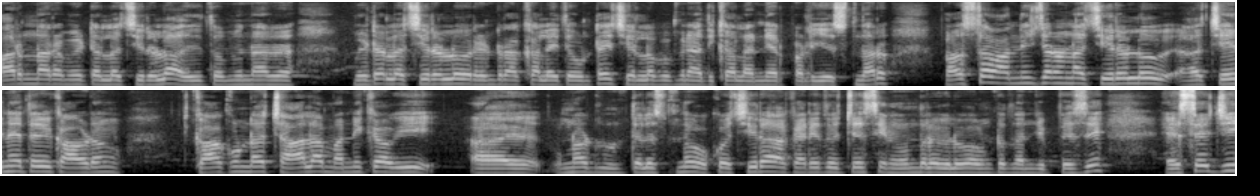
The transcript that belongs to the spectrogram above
ఆరున్నర మీటర్ల చీరలు అది తొమ్మిదిన్నర మీటర్ల చీరలు రెండు రకాలు అయితే ఉంటాయి. చీరల పంపిణీ అధికారులు అన్ని ఏర్పాట్లు చేస్తున్నారు. ప్రస్తుతం అందించనున్న చీరలు చేనేతవి కావడం కాకుండా చాలా మన్నికవి ఉన్నట్లు తెలుస్తుంది. ఒక్కో చీర ఖరీదు వచ్చేసి ఎనిమిది వందల విలువ ఉంటుందని చెప్పేసి ఎస్హెచ్జి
